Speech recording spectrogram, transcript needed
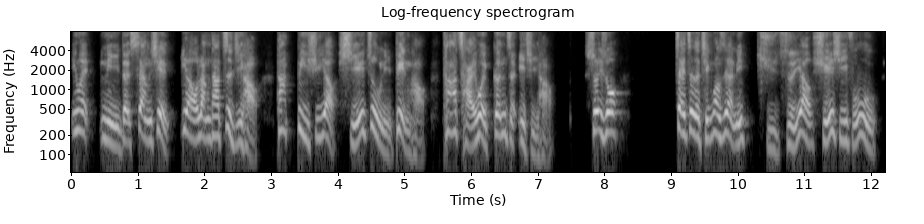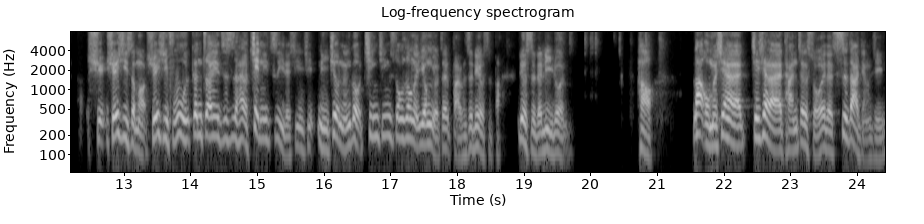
因为你的上线要让他自己好，他必须要协助你变好，他才会跟着一起好。所以说，在这个情况之下，你只只要学习服务，学学习什么？学习服务跟专业知识，还有建立自己的信心，你就能够轻轻松松的拥有这百分之六十八、六十的利润。好，那我们现在来，接下来来谈这个所谓的四大奖金。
